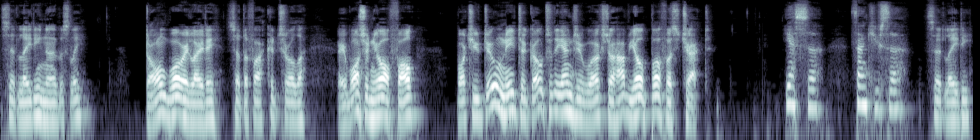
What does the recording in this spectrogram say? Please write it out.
said Lady nervously. Don't worry, lady, said the Fat Controller. It wasn't your fault, but you do need to go to the engine works to have your buffers checked. Yes, sir. Thank you, sir, said Lady.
